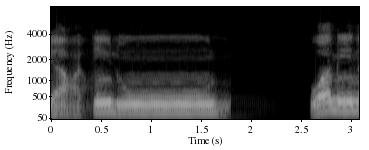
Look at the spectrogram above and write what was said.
يعقلون ومن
